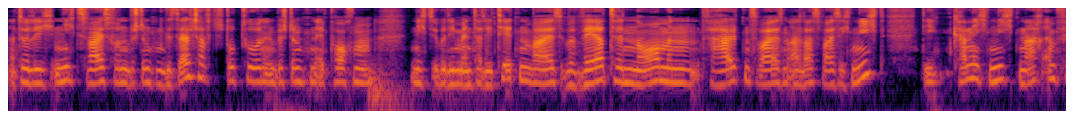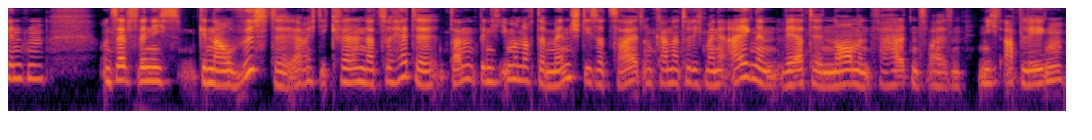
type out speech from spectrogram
natürlich nichts weiß von bestimmten Gesellschaftsstrukturen in bestimmten Epochen, nichts über die Mentalitäten weiß, über Werte, Normen, Verhaltensweisen, all das weiß ich nicht. Die kann ich nicht nachempfinden. Und selbst wenn ich es genau wüsste, ja, wenn ich die Quellen dazu hätte, dann bin ich immer noch der Mensch dieser Zeit und kann natürlich meine eigenen Werte, Normen, Verhaltensweisen nicht ablegen,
